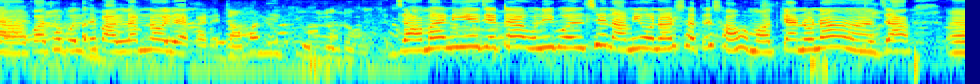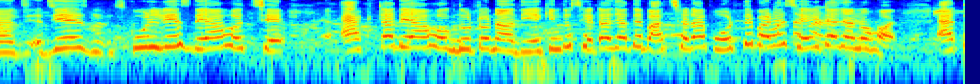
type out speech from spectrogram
না কথা বলতে পারলাম না ওই ব্যাপারে। জামা নিয়ে যেটা উনি বলছেন আমি ওনার সাথে সহমত। কেননা যা যে স্কুল ড্রেস দেওয়া হচ্ছে একটা দেয়া হোক দুটো না দিয়ে কিন্তু সেটা যাতে বাচ্চারা পড়তে পারে সেইটা যেন হয়। এত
